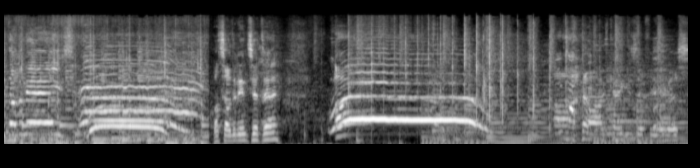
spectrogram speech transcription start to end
100.000 abonnees. Woe! Wat zou erin zitten? Oh! Ah, even jongens.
